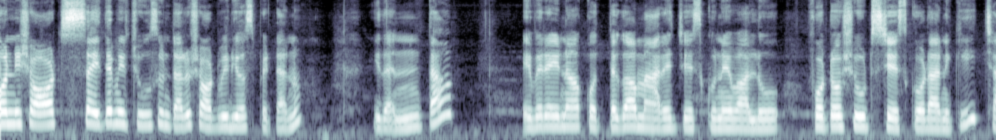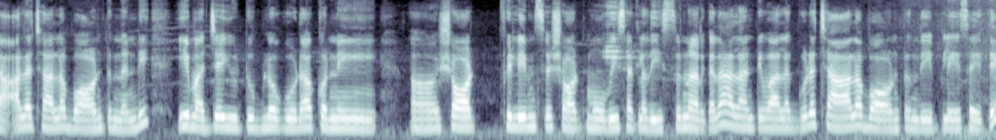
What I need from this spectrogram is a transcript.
కొన్ని షార్ట్స్ అయితే మీరు చూసుంటారు షార్ట్ వీడియోస్ పెట్టాను. ఇదంతా ఎవరైనా కొత్తగా మ్యారేజ్ చేసుకునే వాళ్ళు ఫోటోషూట్స్ చేసుకోవడానికి చాలా చాలా బాగుంటుందండి. ఈ మధ్య యూట్యూబ్లో కూడా కొన్ని షార్ట్ ఫిలిమ్స్ షార్ట్ మూవీస్ అట్లా తీస్తున్నారు కదా అలాంటి వాళ్ళకి కూడా చాలా బాగుంటుంది ఈ ప్లేస్ అయితే.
